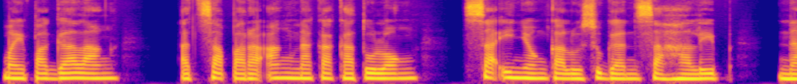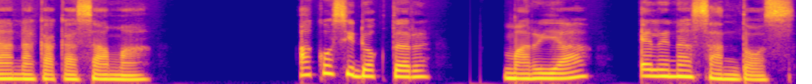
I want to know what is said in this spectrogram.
may paggalang, at sa paraang nakakatulong sa inyong kalusugan sa halip na nakakasama. Ako si Dr. Maria Elena Santos.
